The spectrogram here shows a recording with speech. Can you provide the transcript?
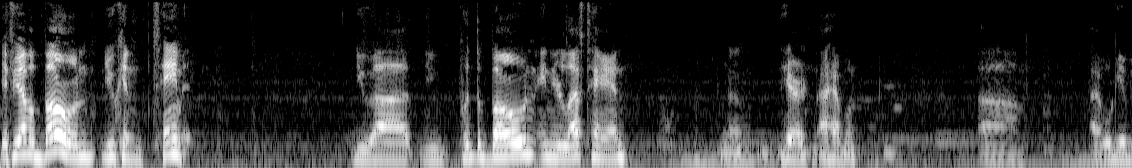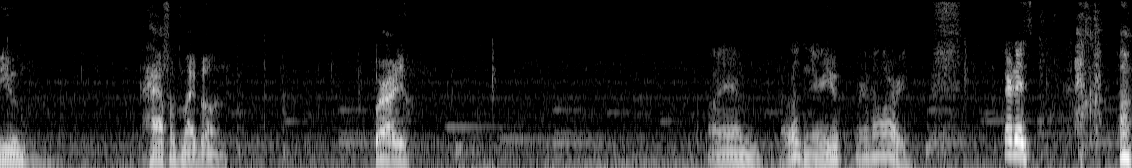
if you have a bone, you can tame it. You uh, you put the bone in your left hand. No. Here, I have one. Um, I will give you half of my bone. Where are you? I am. I was near you. Where the hell are you? There it is. All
